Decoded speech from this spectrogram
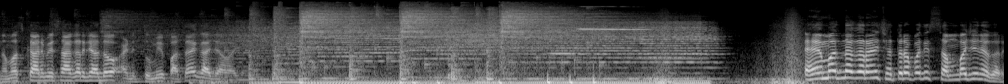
नमस्कार मी सागर जाधव आणि तुम्ही पाहताय गाजावाजा अहमदनगर आणि छत्रपती संभाजीनगर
